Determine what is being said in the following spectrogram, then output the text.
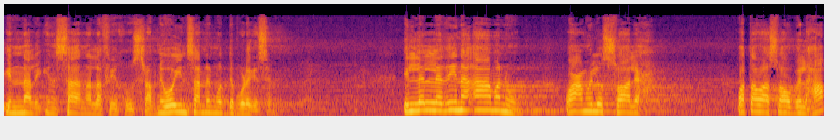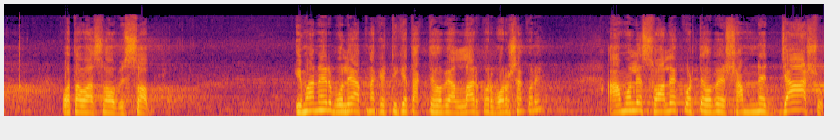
ইন্নাল ইনসান আলাফি হুসরা আপনি ওই ইনসানের মধ্যে পড়ে গেছেন। ইল্লাল্লাযীনা আমানু ওয়া আমিলুস সালিহ। হক বিস ইমানের বলে আপনাকে টিকে থাকতে হবে আল্লাহর পর ভরসা করে। আমলে সোয়ালে করতে হবে সামনে যা আসুক।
